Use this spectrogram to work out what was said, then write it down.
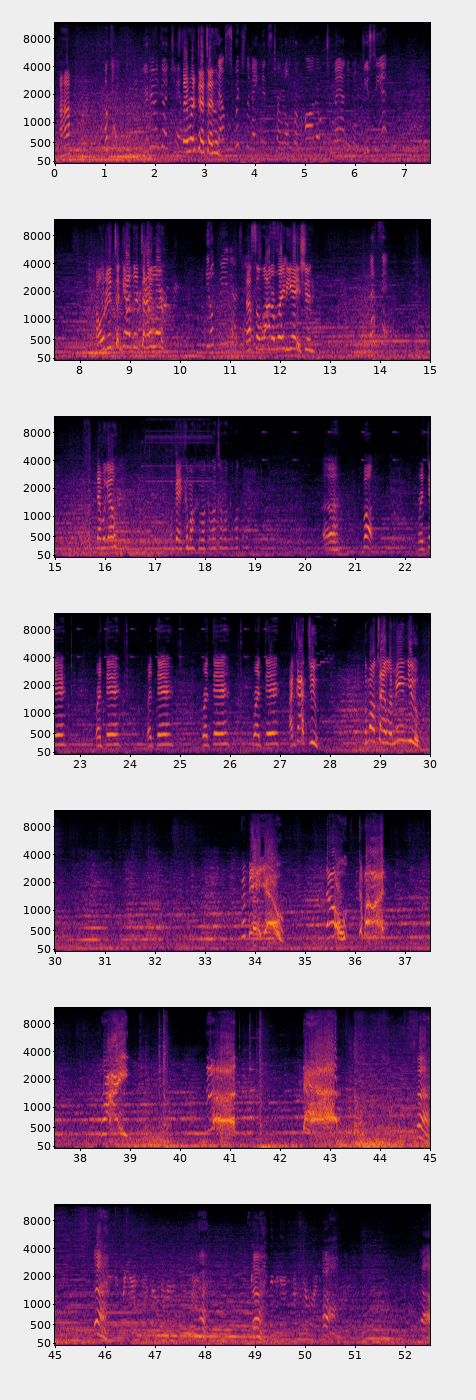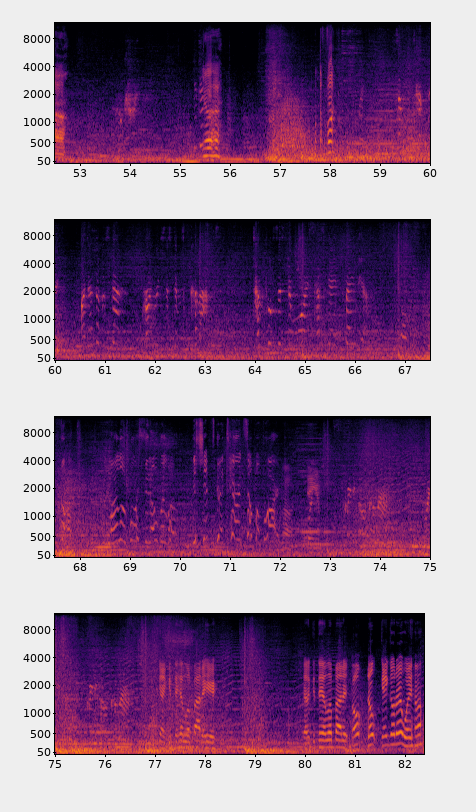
Uh-huh. Okay, you're doing good, Taylor. Stay right there, Taylor. Now switch the maintenance terminal from auto to manual. Do you see it? Hold it together, Taylor. It'll be there, Taylor. That's a lot of radiation. That's it. There we go. Okay, come on, come on, come on, come on, come on, come on. Uh, fuck. Right there, right there, right there, right there, right there. I got you. Come on, Taylor, me and you. Me and you. No, come on. Right. Uh, ah. Ah. Uh. Safety limiters restored. Oh god. You did it! What the fuck? Wait, something's happening. I don't understand. Primary systems collapse. Total system-wide cascade failure. Fuck! Marlowe forced an overload. The ship's gonna tear itself apart. Oh, damn. Critical collapse. Gotta get the hell up out of here. Gotta get the hell up out of it. Oh, nope, can't go that way, huh?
